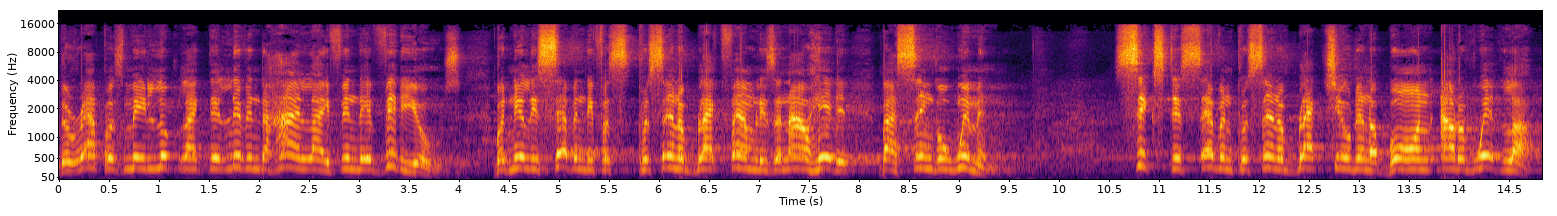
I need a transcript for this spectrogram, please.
The rappers may look like they're living the high life in their videos, but nearly 70% of black families are now headed by single women. 67% of black children are born out of wedlock.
